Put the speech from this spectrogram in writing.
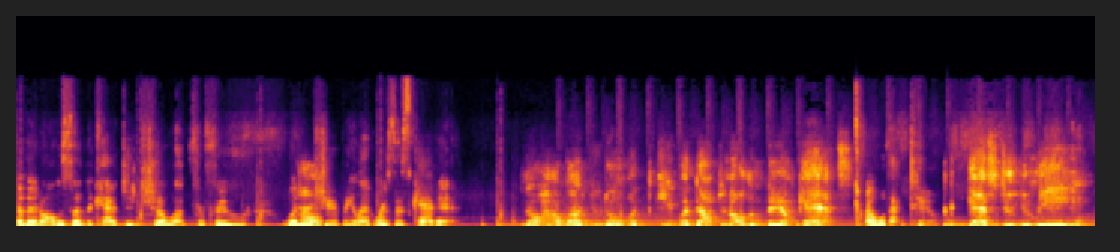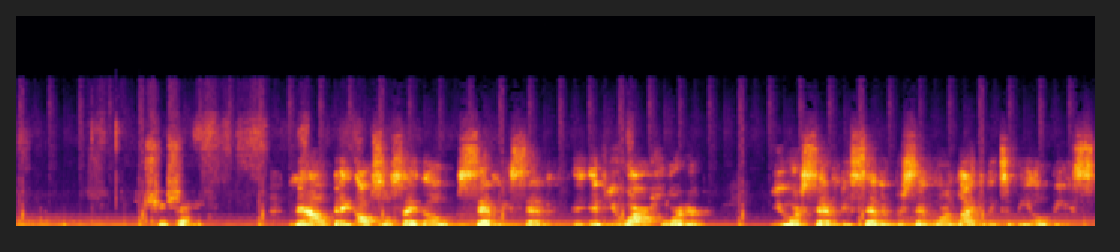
and then all of a sudden the cat didn't show up for food, wouldn't Girl. you be like, where's this cat at? No, how about you don't uh, keep adopting all them damn cats? Oh, well, that too. What cats do you need? Touche. Now, they also say though, 77, if you are a hoarder, you are 77% more likely to be obese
